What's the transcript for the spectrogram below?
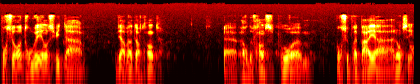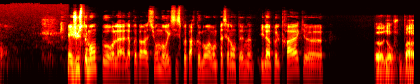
pour se retrouver ensuite à vers 20h30, heure de France, pour, pour se préparer à, à lancer. Et justement, pour la, préparation, Maurice, il se prépare comment avant de passer à l'antenne? Il a un peu le trac euh... Euh, non, je n'ai pas,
